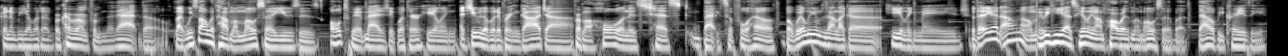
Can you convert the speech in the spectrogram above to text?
going to be able to recover him from that though. Like we saw with how Mimosa uses ultimate magic with her healing and she was able to bring Gaja from a hole in his chest back to full health. But William's not like a healing mage. But then again, I don't know. Maybe he has healing on par with Mimosa, but that would be crazy.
